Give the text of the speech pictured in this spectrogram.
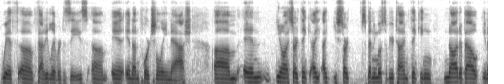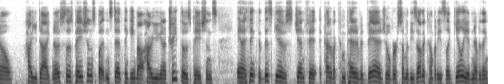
with uh, fatty liver disease um, and, and, unfortunately NASH. Um, and you know, I start think I, I, you start spending most of your time thinking not about you know how you diagnose those patients, but instead thinking about how you're going to treat those patients and I think that this gives GenFit a kind of a competitive advantage over some of these other companies like Gilead and everything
